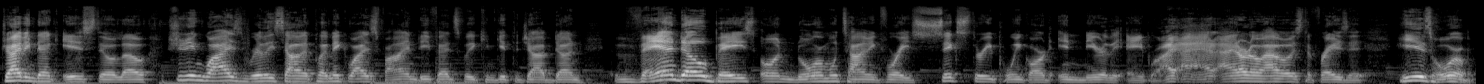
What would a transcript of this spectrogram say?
Driving dunk is still low. Shooting wise, really solid. Playmaking wise, fine. Defensively, can get the job done. Vando based on normal timing for a six-three point guard in nearly April. I, I, I don't know how else to phrase it. He is horrible.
